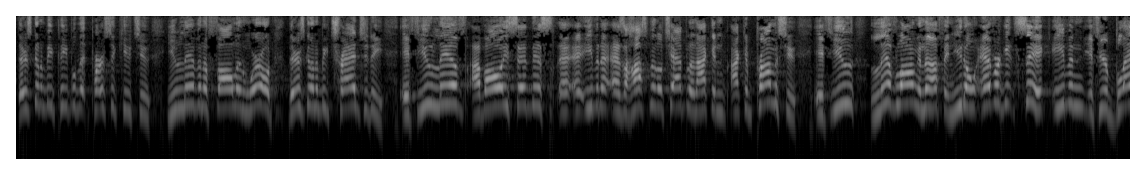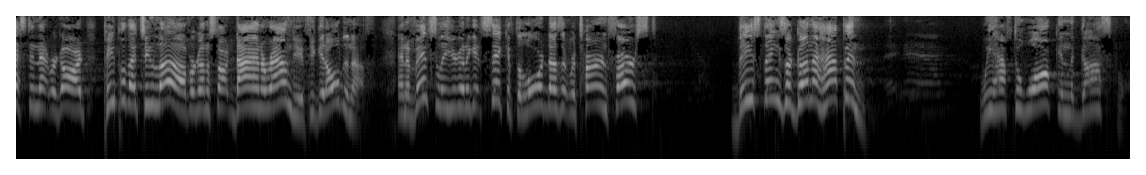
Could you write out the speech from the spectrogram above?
There's going to be people that persecute you. You live in a fallen world. There's going to be tragedy. If you live, I've always said this, uh, uh, even as a hospital chaplain, I can, I can promise you, if you live long enough and you don't ever get sick, even if you're blessed in that regard, people that you love are going to start dying around you if you get old enough. And eventually you're going to get sick if the Lord doesn't return first. These things are going to happen. Amen. We have to walk in the gospel.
